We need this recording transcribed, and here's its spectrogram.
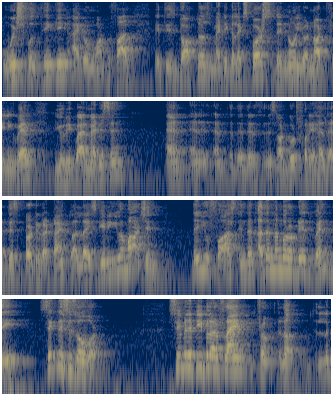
wishful thinking, I don't want to fast. It is doctors, medical experts, they know you are not feeling well, you require medicine, and, and, and it's not good for your health at this particular time. So Allah is giving you a margin. Then you fast in the other number of days when the sickness is over. Similarly, people are flying from, look, look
